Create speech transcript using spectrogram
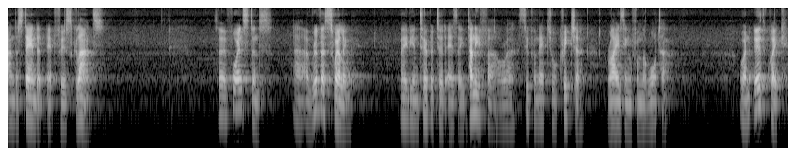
understand it at first glance. So, for instance, uh, a river swelling may be interpreted as a taniwha or a supernatural creature rising from the water, or an earthquake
